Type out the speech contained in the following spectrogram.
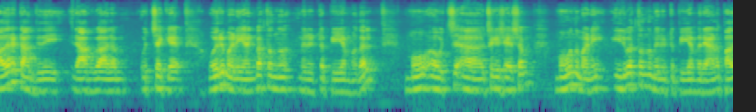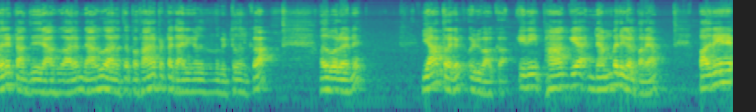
പതിനെട്ടാം തീയതി രാഹുകാലം ഉച്ചയ്ക്ക് ഒരു മണി അൻപത്തൊന്ന് മിനിറ്റ് പി എം മുതൽ മൂ ഉച്ച ഉച്ചയ്ക്ക് ശേഷം മൂന്ന് മണി ഇരുപത്തൊന്ന് മിനിറ്റ് പി എം വരെയാണ് പതിനെട്ടാം തീയതി രാഹുകാലം. രാഹുകാലത്ത് പ്രധാനപ്പെട്ട കാര്യങ്ങളിൽ നിന്ന് വിട്ടു നിൽക്കുക. അതുപോലെ തന്നെ യാത്രകൾ ഒഴിവാക്കുക. ഇനി ഭാഗ്യ നമ്പറുകൾ പറയാം. പതിനേഴ്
